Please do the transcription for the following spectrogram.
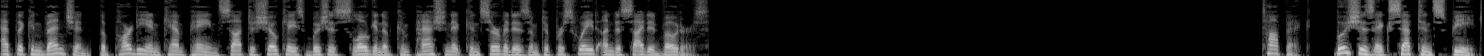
At the convention, the party and campaign sought to showcase Bush's slogan of compassionate conservatism to persuade undecided voters. Bush's acceptance speech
